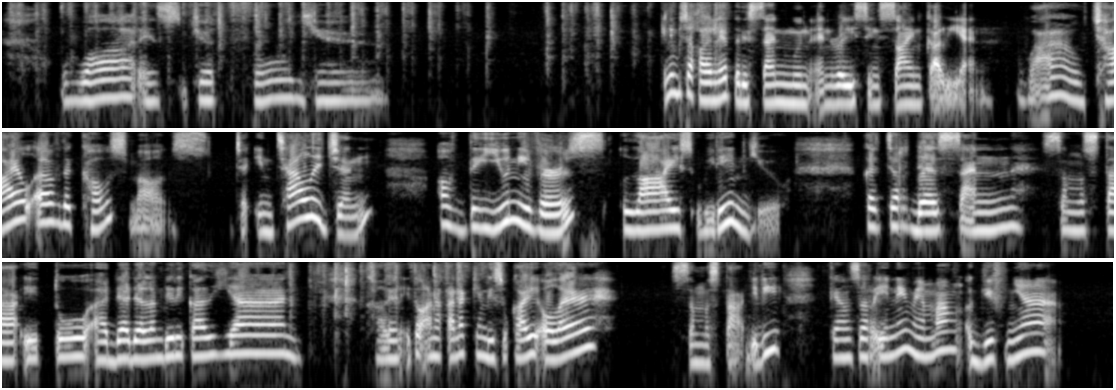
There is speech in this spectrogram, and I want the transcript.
What is good for you? Ini bisa kalian lihat dari Sun, Moon, and Racing sign kalian. Wow, child of the cosmos. The intelligence of the universe lies within you kecerdasan semesta itu ada dalam diri kalian. Kalian itu anak-anak yang disukai oleh semesta. Jadi Cancer ini memang gift-nya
